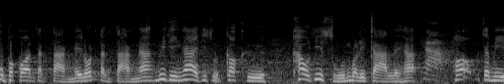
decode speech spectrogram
อุปกรณ์ต่างๆ ในรถต่างๆนะวิธีง่ายที่สุดก็คือเข้าที่ศูนย์บริการเลยครับค่ะ เพราะจะมี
